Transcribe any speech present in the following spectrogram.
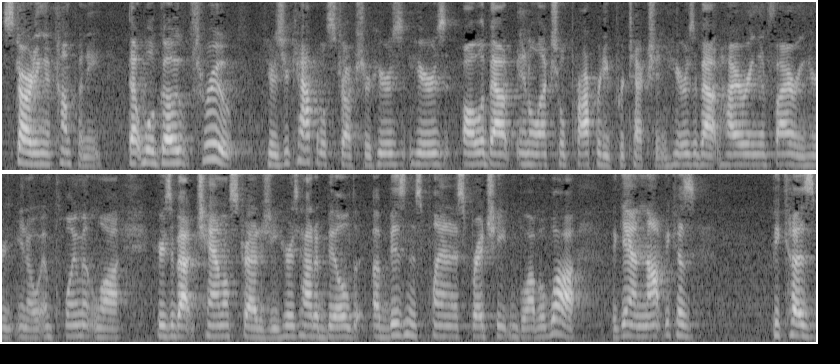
starting a company that will go through here's your capital structure here's here's all about intellectual property protection here's about hiring and firing here you know employment law here's about channel strategy here's how to build a business plan and a spreadsheet and blah blah blah again not because because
